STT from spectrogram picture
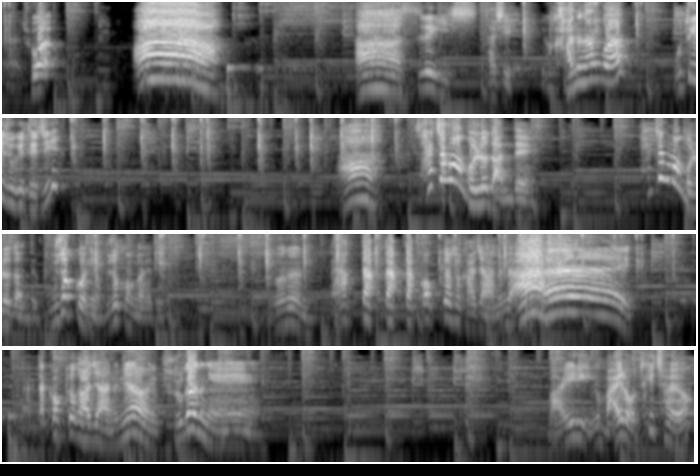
네, 좋아요 아! 아, 쓰레기, 씨. 다시. 이거 가능한 거야? 어떻게 저게 되지? 아, 살짝만 걸려도 안 돼. 살짝만 걸려도 안 돼. 무조건이야. 무조건 가야 돼. 이거는 딱딱딱딱 꺾여서 가지 않으면, 아, 헤이! 딱딱 꺾여 가지 않으면 불가능해. 마일이, 이거 마일 어떻게 차요?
